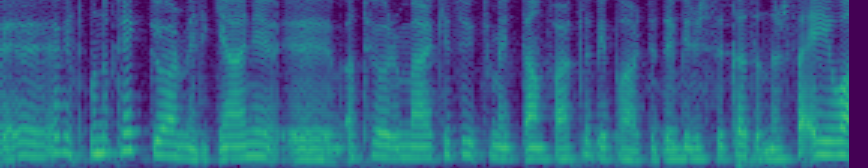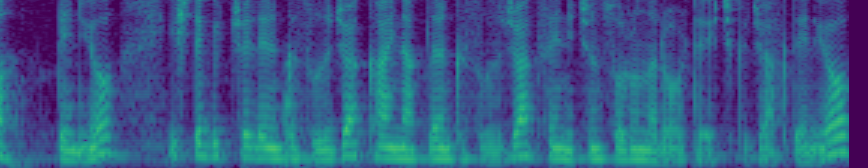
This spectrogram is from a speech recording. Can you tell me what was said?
Ee, evet bunu pek görmedik. Yani e, atıyorum merkezi hükümetten farklı bir partide birisi kazanırsa eyvah deniyor. İşte bütçelerin kısılacak, kaynakların kısılacak, senin için sorunlar ortaya çıkacak deniyor.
